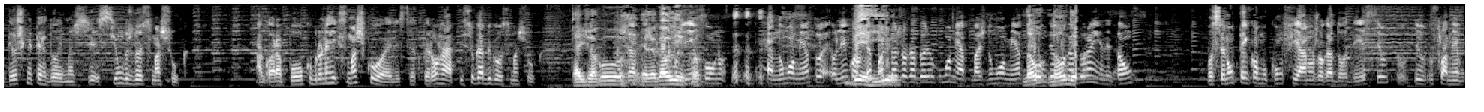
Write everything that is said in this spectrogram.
Deus que me perdoe, mas se, se um dos dois se machuca, agora há pouco o Bruno Henrique se machucou, ele se recuperou rápido. E se o Gabigol se machuca? Aí joga o, vai jogar o Lincoln. O Lincoln no, é, no momento, o Lincoln até pode dar jogador em algum momento, mas no momento não, ele não deu não jogador deu. ainda. Então, você não tem como confiar num jogador desse. O, o, o Flamengo,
